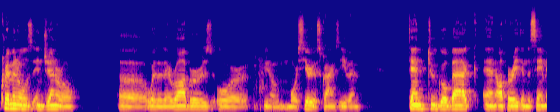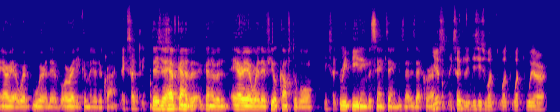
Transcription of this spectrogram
criminals in general, uh, whether they're robbers or you know more serious crimes, even tend to go back and operate in the same area where, where they've already committed a crime. Exactly. They, they have kind of a, kind of an area where they feel comfortable exactly. repeating the same thing. Is that is that correct? Yes, exactly. This is what what what we are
